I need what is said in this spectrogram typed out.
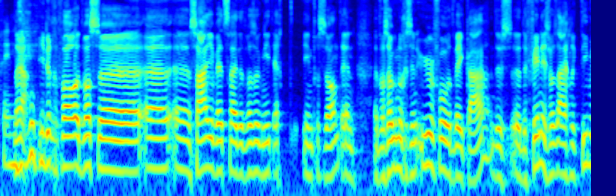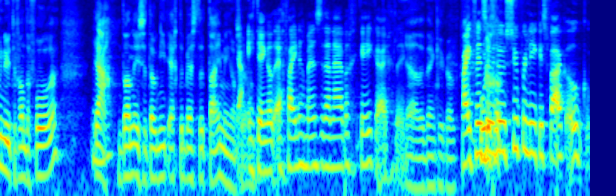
Geen Nou ja, idee. in ieder geval, het was eh, eh, een saaie wedstrijd. Het was ook niet echt interessant. En het was ook nog eens een uur voor het WK. Dus eh, de finish was eigenlijk 10 minuten van tevoren. Ja, dan is het ook niet echt de beste timing of Ja, zo. ik denk dat echt weinig mensen daarna hebben gekeken eigenlijk. Ja, dat denk ik ook. Maar ik vind sowieso Super League is vaak ook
